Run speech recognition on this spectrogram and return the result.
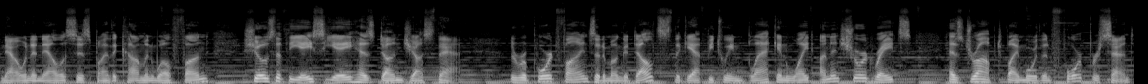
Now, an analysis by the Commonwealth Fund shows that the ACA has done just that. The report finds that among adults, the gap between black and white uninsured rates has dropped by more than 4%,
